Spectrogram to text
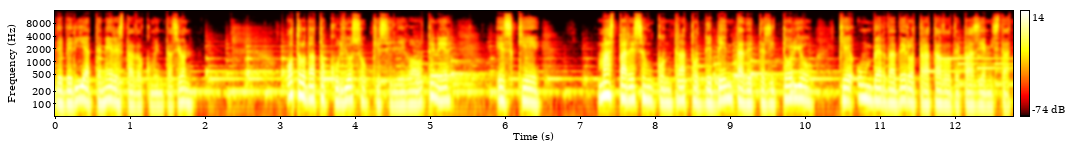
debería tener esta documentación. Otro dato curioso que se llegó a obtener es que más parece un contrato de venta de territorio que un verdadero tratado de paz y amistad.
